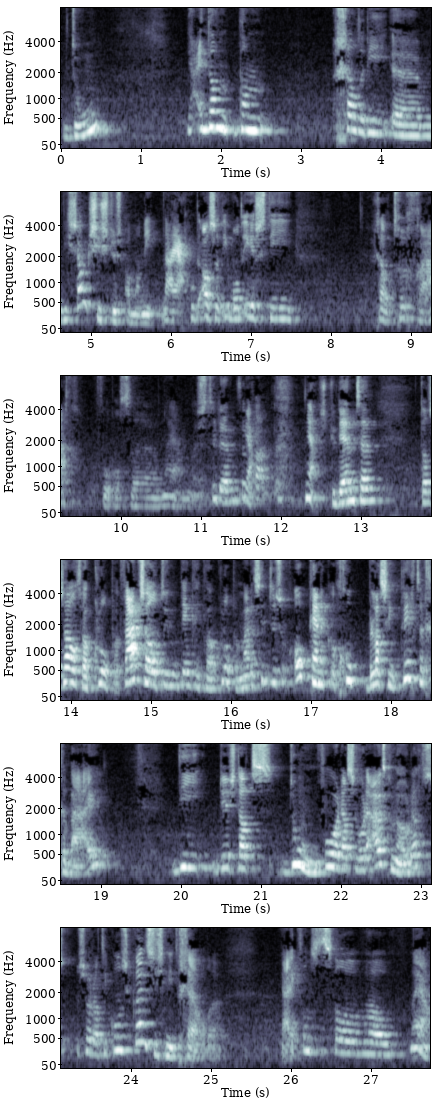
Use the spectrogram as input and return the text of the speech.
doen. Ja, en dan, dan gelden die, ehm, die sancties dus allemaal niet. Nou ja, goed, als het iemand is die geld terugvraagt, bijvoorbeeld, eh, nou ja, Studenten ja, studenten, dan zal het wel kloppen. Vaak zal het denk ik wel kloppen. Maar er zit dus ook kennelijk een groep belastingplichtigen bij, die dus dat doen voordat ze worden uitgenodigd, zodat die consequenties niet gelden. Ja, ik vond het wel, wel nou ja,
